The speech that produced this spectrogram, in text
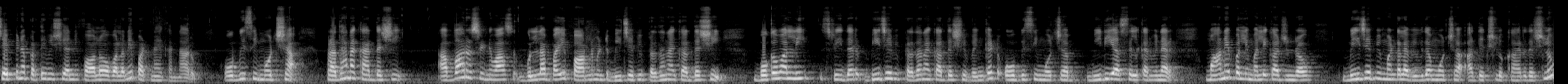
చెప్పిన ప్రతి విషయాన్ని ఫాలో అవ్వాలని పట్నాయక్ అన్నారు. ఓబీసీ మోర్చా ప్రధాన కార్యదర్శి అవ్వారు శ్రీనివాస్ బుల్లబ్బాయి పార్లమెంటు బీజేపీ ప్రధాన కార్యదర్శి బొగవల్లి శ్రీధర్ బీజేపీ ప్రధాన కార్యదర్శి Venkat OBC Morcha media cell convener Manepalli Mallikarjunarao BJP మండల వివిధ మోర్చా అధ్యక్షులు కార్యదర్శులు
